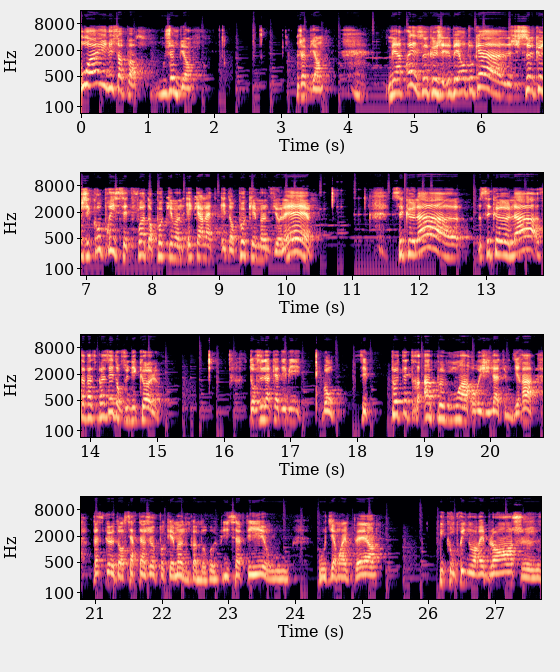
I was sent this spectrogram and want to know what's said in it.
Ouais, il est sympa. J'aime bien. J'aime bien. Mais après, ce que j'ai, mais en tout cas, ce que j'ai compris cette fois dans Pokémon Écarlate et dans Pokémon Violet, c'est que là, euh, c'est que là, ça va se passer dans une école, dans une académie. Bon, peut-être un peu moins original, tu me diras, parce que dans certains jeux Pokémon comme Rubis Saphir ou, ou Diamant et Perle, y compris Noir et Blanche, euh,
